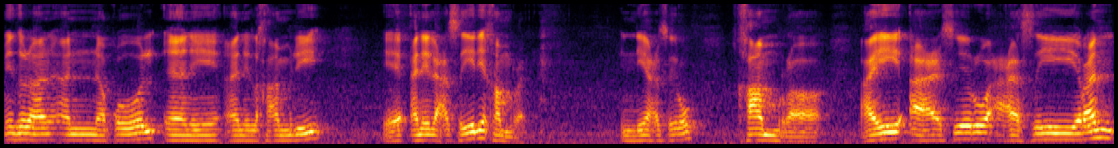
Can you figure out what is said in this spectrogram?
مثل أن, نقول يعني عن الخمر عن العصير خمرا. إني أعصر خمرا. أي أعصر عصيرا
